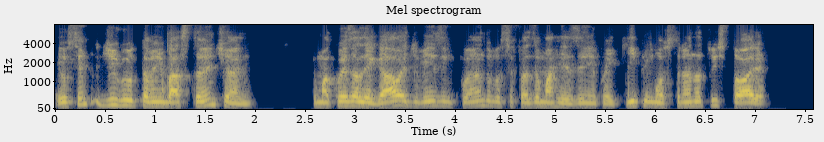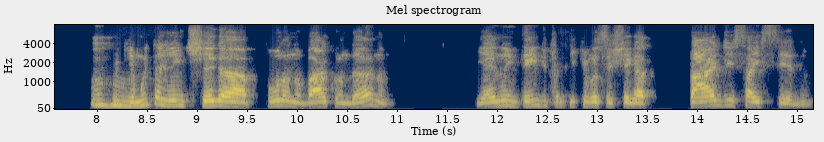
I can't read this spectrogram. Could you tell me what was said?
Eu sempre digo também bastante, Anne, que uma coisa legal é de vez em quando você fazer uma resenha com a equipe mostrando a tua história. Uhum. Porque muita gente chega, pula no barco andando e aí não entende por que, que você chega tarde e sai cedo.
